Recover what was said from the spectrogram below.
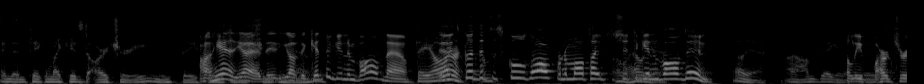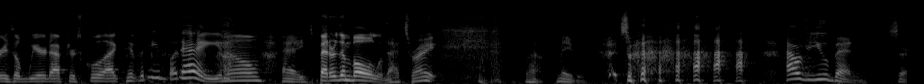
and then taking my kids to archery and they. Oh yeah, yeah. They, you yo, the kids are getting involved now. They And are. It's good that I'm- the school's offering them all types of Oh, shit to get yeah. involved in. Hell yeah, oh, I'm digging it. I believe They- archery is a weird after-school activity, but hey, you know, Hey, it's better than bowling. That's right. Well, maybe. So, how have you been, sir?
